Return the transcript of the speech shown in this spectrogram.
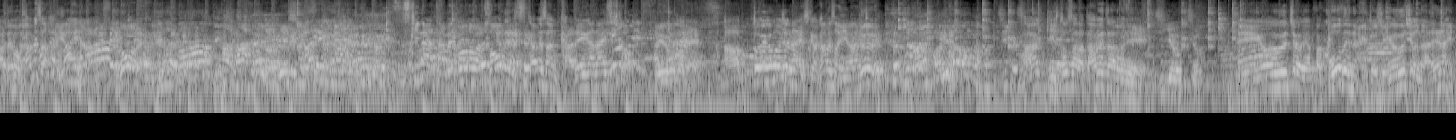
あでも亀さん早いな。すごい。好きな食べ物はです。亀さんカレーが大好きと。いうことであっという間じゃないですか。亀さんやる。さっき一皿食べたのに。事業部長。事業部長。やっぱこうでないと事業部長になれない。一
